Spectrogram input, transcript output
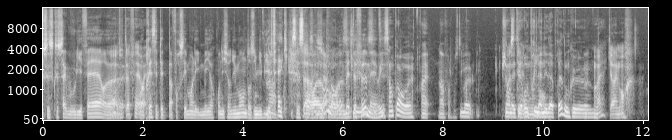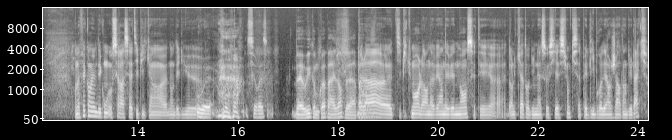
C'est ce que ça que vous vouliez faire. euh, Ouais, tout à fait. bon, ouais. Après c'est peut-être pas forcément les meilleures conditions du monde dans une bibliothèque. Ça. pour, ouais. euh, Ouais, pour, vrai, mettre le c'était- feu, mais C'était oui. sympa en vrai. Ouais, non, franchement, c'était Ouais. Puis on Ouais, a été c'était repris l'année d'après, donc. euh, Ouais, carrément. On a fait quand même des concerts assez atypiques hein, dans des lieux. ouais. c'est vrai ça. Bah oui, comme quoi par exemple à Bah part- là, euh, typiquement, là, on avait un événement, c'était euh, dans le cadre d'une association qui s'appelle Libre d'air Jardin du Lac.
